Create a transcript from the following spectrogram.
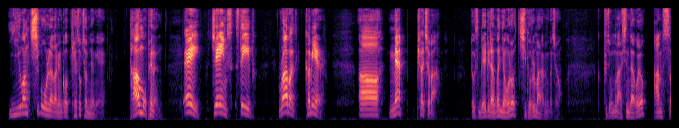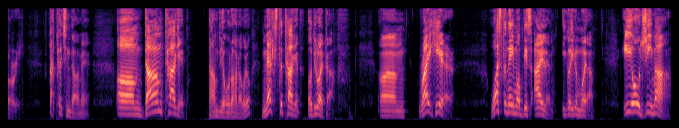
이왕 치고 올라가는 거 계속 점령해. 다음 목표는 에이 제임스, 스티브, 로버트, come here. 어, map 펼쳐봐. 여기서 map이란 건 영어로 지도를 말하는 거죠. 그 정도는 아신다고요? I'm sorry. 딱 펼친 다음에 um, 다음 타겟 다음도 영어로 하라고요? Next target 어디로 할까? Um, right here. What's the name of this island? 이거 이름 뭐야? 이오지마.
